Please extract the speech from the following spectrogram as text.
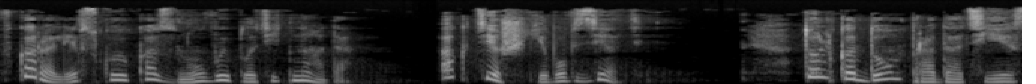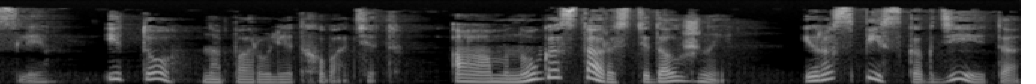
в королевскую казну выплатить надо. А где ж его взять? Только дом продать, если, и то на пару лет хватит. А много старости должны. И расписка где это,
